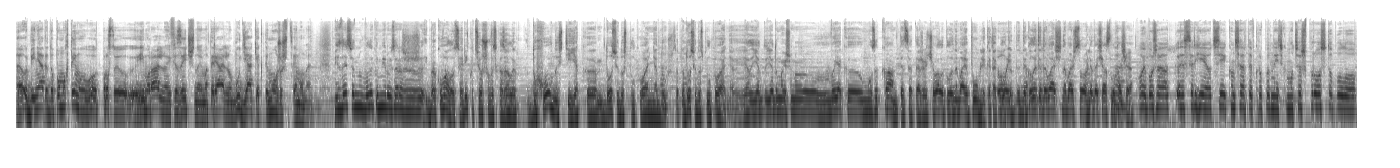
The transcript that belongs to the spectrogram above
е, обійняти, допомогти йому от просто і морально, і фізично, і матеріально, будь-як, як ти можеш в цей момент. Мені здається, ну великою мірою зараз ж бракувало цей рік цього, що ви сказали, духовності як е, досвіду спілкування душ, тобто досвіду спілкування. Я, я, я думаю, що ну ви як е, музиканти це теж відчували, коли немає публіки, так коли Ой. ти де- коли ти не бачиш, не бачиш свого глядача, слухача. Ой Боже, е, Сергій, оці концерти в Кропивницькому, це ж просто було.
